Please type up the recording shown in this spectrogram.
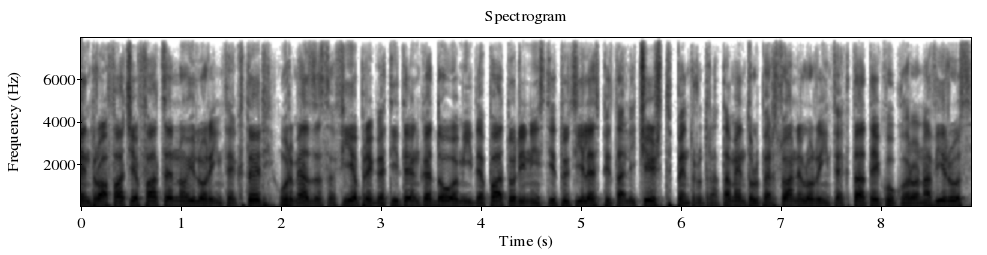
Pentru a face față noilor infectări, urmează să fie pregătite încă 2000 de paturi în instituțiile spitalicești pentru tratamentul persoanelor infectate cu coronavirus.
